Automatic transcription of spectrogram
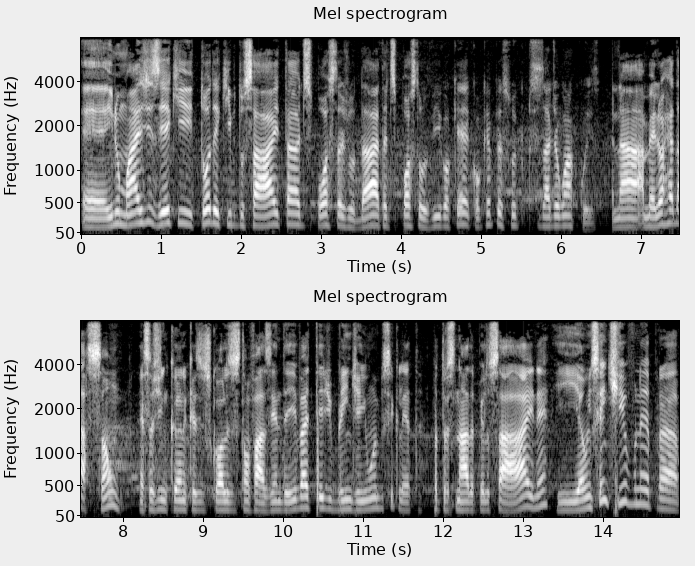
É, e no mais dizer que toda a equipe do SAAI está disposta a ajudar, está disposta a ouvir qualquer, qualquer pessoa que precisar de alguma coisa. Na a melhor redação, essa gincana que as escolas estão fazendo aí, vai ter de brinde aí uma bicicleta, patrocinada pelo SAAI, né? E é um incentivo, né, para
